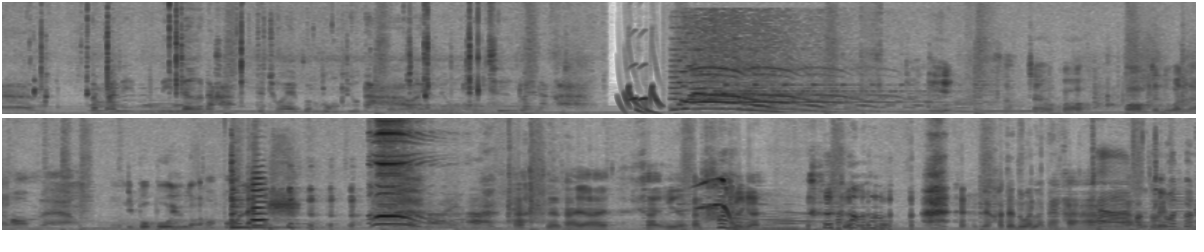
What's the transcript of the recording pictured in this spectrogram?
อ่าน้ำมันอินเนอร์นะคะ จะช่วยบำรุงผิวเท้าให้นุ่มชุ่มชื่นด้วยนะคะทีนี้สาวเจ้าก็พร้อมจะนวดแล้ว พร้อมแล้วเออนี่โปโปอยู่เหรอ โปโปแล้วใช่อะอะเดี๋ยวถ่ายไอ้ไข่มีแล้วกันเป็นไงเดี๋ยวเขาจะนวดแล้วนะคะค่ะขอตัวนวดก่อน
